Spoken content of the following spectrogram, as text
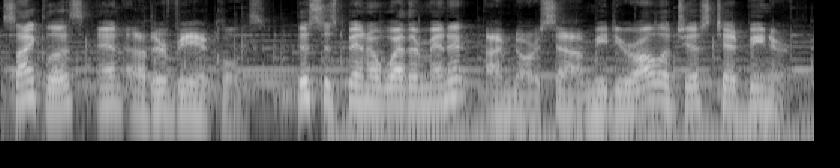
cyclists, and other vehicles. This has been a Weather Minute. I'm North Sound meteorologist Ted Buehner.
